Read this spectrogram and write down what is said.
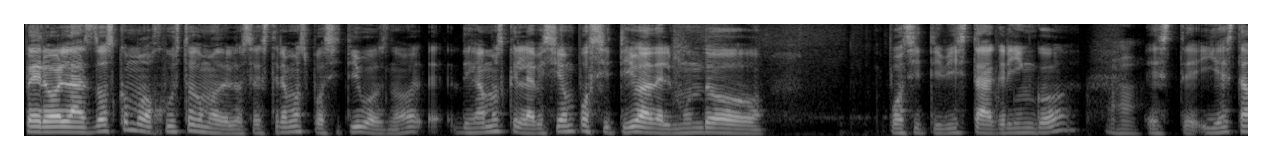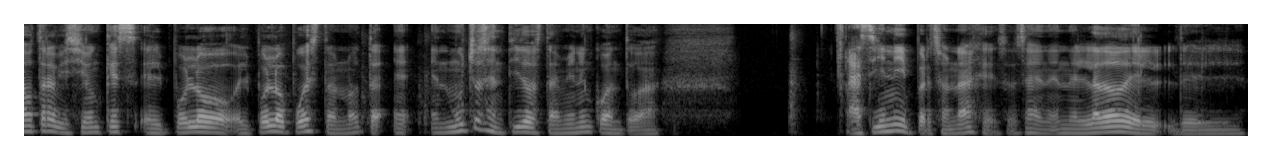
Pero las dos como justo como de los extremos positivos, ¿no? Eh, Digamos que la visión positiva del mundo positivista gringo Ajá. este, y esta otra visión que es el polo, el polo opuesto, ¿no? En, en muchos sentidos también en cuanto a, a cine y personajes. O sea, en, en el lado del, del,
